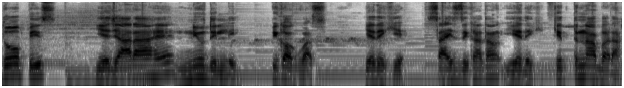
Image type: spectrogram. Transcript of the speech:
दो पीस ये जा रहा है न्यू दिल्ली पिकॉक वास ये देखिए साइज़ दिखाता हूँ, ये देखिए, कितना बड़ा।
